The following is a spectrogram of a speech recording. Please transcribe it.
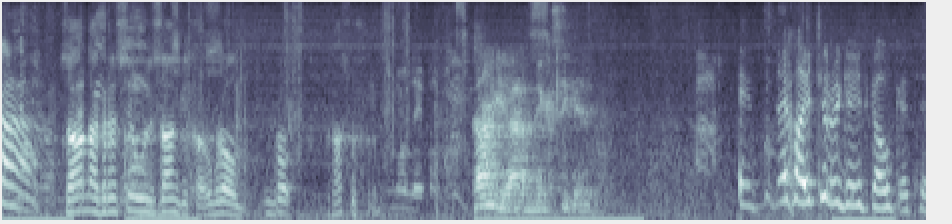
ძალიან აგრესიული ზანგი ხარ, უბრალოდ უბრალოდ რას უშვრე? ზანგი არა მექსიკელი. ეხლა იჩი რომ გეით გავუკეთე.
